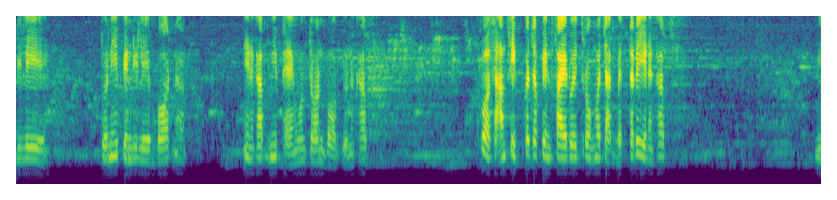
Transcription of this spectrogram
รีเลย์ตัวนี้เป็นรีเลย์บอสนะครับนี่นะครับมีแผงวงจรบอกอยู่นะครับขั้ว 30 ก็จะเป็นไฟโดยตรงมาจากแบตเตอรี่นะครับ มี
